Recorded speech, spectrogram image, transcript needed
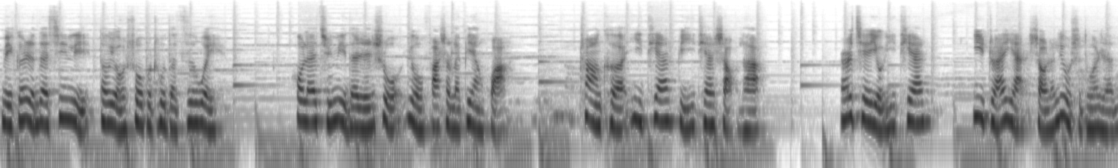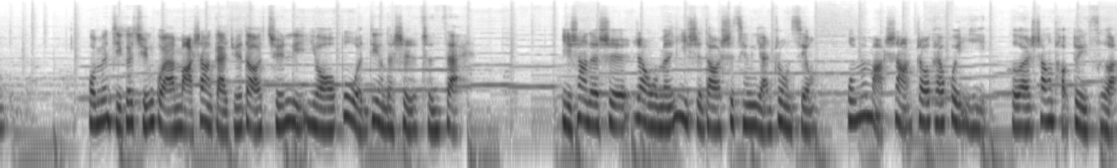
每个人的心里都有说不出的滋味。后来群里的人数又发生了变化，创客一天比一天少了，而且有一天，一转眼少了六十多人。我们几个群管马上感觉到群里有不稳定的事存在。以上的事让我们意识到事情严重性，我们马上召开会议。和商讨对策。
